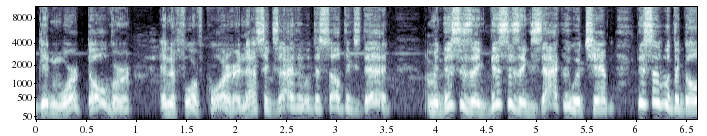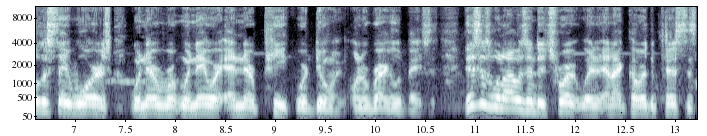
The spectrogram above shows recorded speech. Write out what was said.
getting worked over in the fourth quarter. And that's exactly what the Celtics did. I mean, this is a this is exactly what champ. This is what the Golden State Warriors when they were when they were in their peak were doing on a regular basis. This is when I was in Detroit when and I covered the Pistons.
